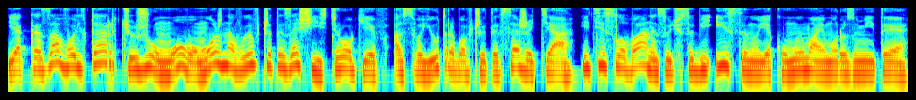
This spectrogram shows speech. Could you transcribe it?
Як казав Вольтер, чужу мову можна вивчити за 6 років, а свою треба вчити все життя. І ці слова несуть в собі істину, яку ми маємо розуміти.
